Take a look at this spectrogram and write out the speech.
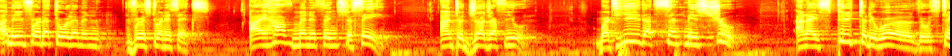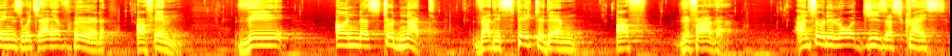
And he further told them in verse 26 I have many things to say and to judge of you but he that sent me is true, and I speak to the world those things which I have heard of him. They understood not that he spake to them of the Father. And so the Lord Jesus Christ,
